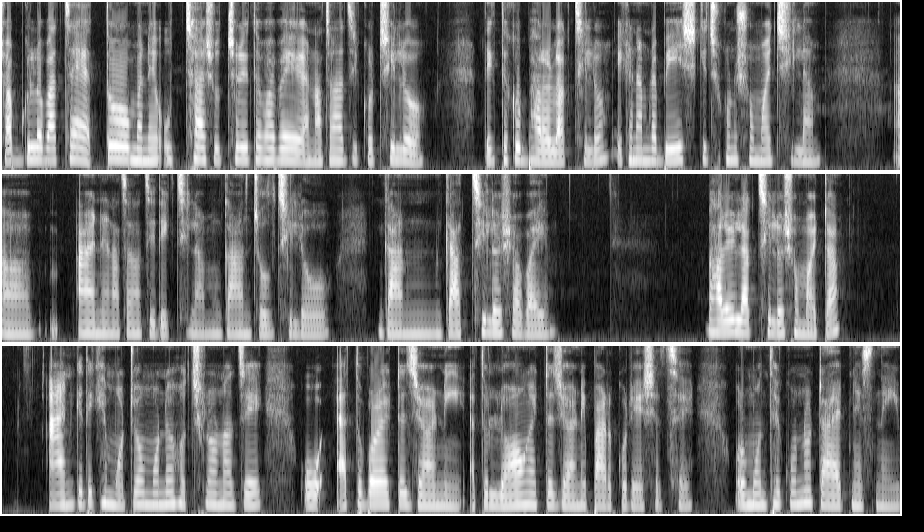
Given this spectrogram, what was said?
সবগুলো বাচ্চা এত মানে উচ্ছ্বাস উচ্ছ্বরিতভাবে নাচানাচি করছিল। দেখতে খুব ভালো লাগছিল। এখানে আমরা বেশ কিছুক্ষণ সময় ছিলাম। আয়নে নাচানাচি দেখছিলাম, গান চলছিল, গান গাচ্ছিল সবাই। ভালোই লাগছিল সময়টা। আয়নকে দেখে মোটেও মনে হচ্ছিল না যে ও এত বড় একটা জার্নি, এত লং একটা জার্নি পার করে এসেছে। ওর মধ্যে কোনো টায়ার্ডনেস নেই।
